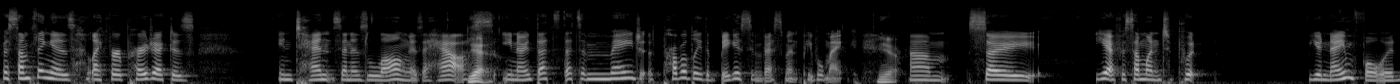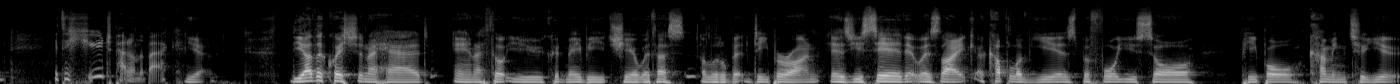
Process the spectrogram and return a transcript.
for something as like for a project as intense and as long as a house, Yeah. you know, that's that's a major probably the biggest investment people make. Yeah. Um so yeah, for someone to put your name forward, it's a huge pat on the back. Yeah. The other question I had, and I thought you could maybe share with us a little bit deeper on, is you said it was like a couple of years before you saw people coming to you.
